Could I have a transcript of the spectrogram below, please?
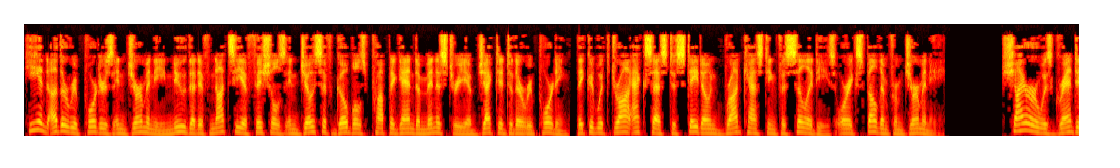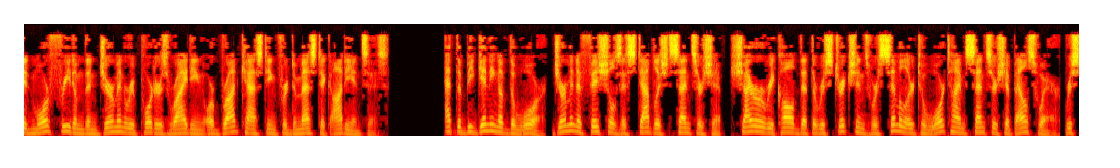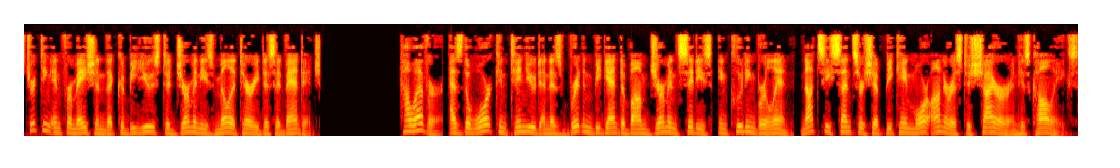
He and other reporters in Germany knew that if Nazi officials in Joseph Goebbels' propaganda ministry objected to their reporting, they could withdraw access to state-owned broadcasting facilities or expel them from Germany. Shirer was granted more freedom than German reporters writing or broadcasting for domestic audiences. At the beginning of the war, German officials established censorship. Shirer recalled that the restrictions were similar to wartime censorship elsewhere, restricting information that could be used to Germany's military disadvantage. However, as the war continued and as Britain began to bomb German cities, including Berlin, Nazi censorship became more onerous to Shirer and his colleagues.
